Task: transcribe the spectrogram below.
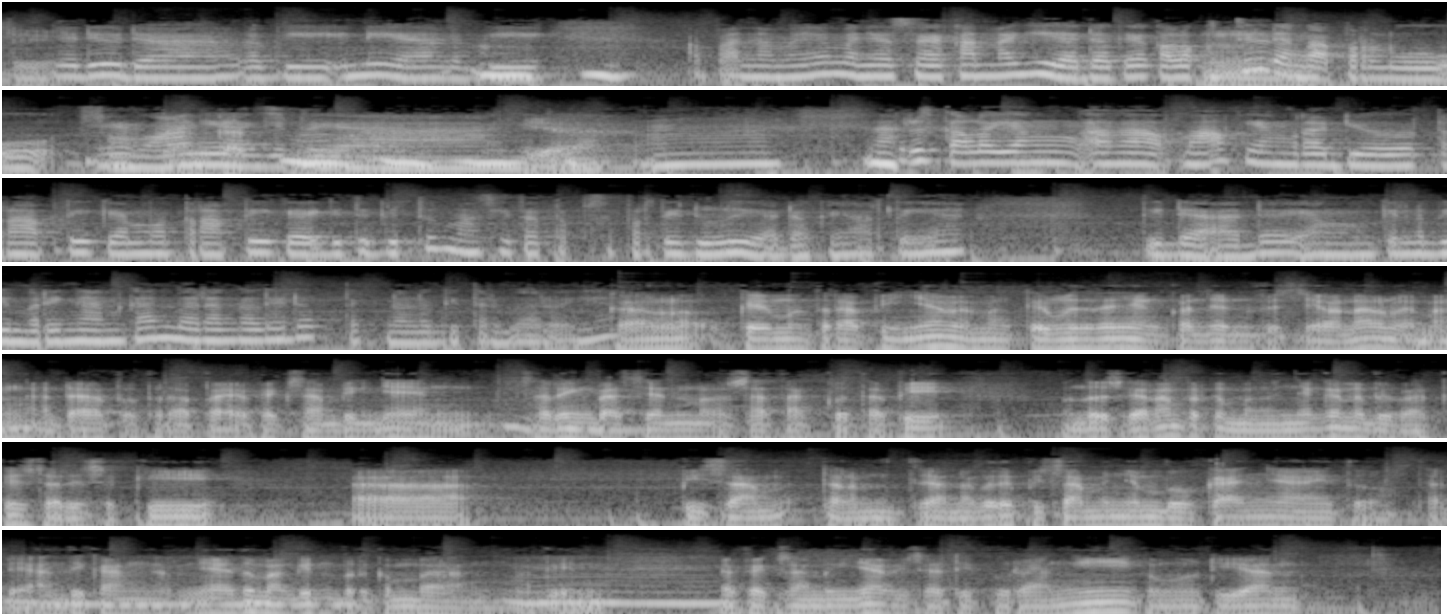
jadi jadi udah lebih ini ya lebih hmm. apa namanya menyesuaikan lagi ya dok ya kalau kecil hmm. ya nggak perlu iya, semuanya ya, gitu ya gitu. Ya. Hmm. nah terus kalau yang uh, maaf yang radioterapi kemoterapi kayak gitu-gitu masih tetap seperti dulu ya dok ya artinya tidak ada yang mungkin lebih meringankan barangkali dok teknologi terbarunya? Kalau kemoterapinya memang kemoterapi yang konvensional memang ada beberapa efek sampingnya yang hmm. sering pasien merasa takut tapi untuk sekarang perkembangannya kan lebih bagus dari segi uh, bisa dalam tanda kutip bisa menyembuhkannya itu tadi hmm. anti kankernya itu makin berkembang makin hmm. efek sampingnya bisa dikurangi kemudian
